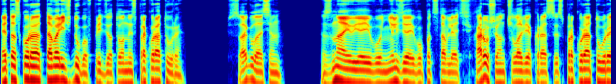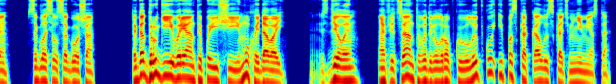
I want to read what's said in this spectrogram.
«Это скоро товарищ Дубов придет, он из прокуратуры». «Согласен. Знаю я его, нельзя его подставлять. Хороший он человек, раз из прокуратуры», — согласился Гоша. Тогда другие варианты поищи и мухой давай. Сделаем. Официант выдавил робкую улыбку и поскакал искать мне место.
